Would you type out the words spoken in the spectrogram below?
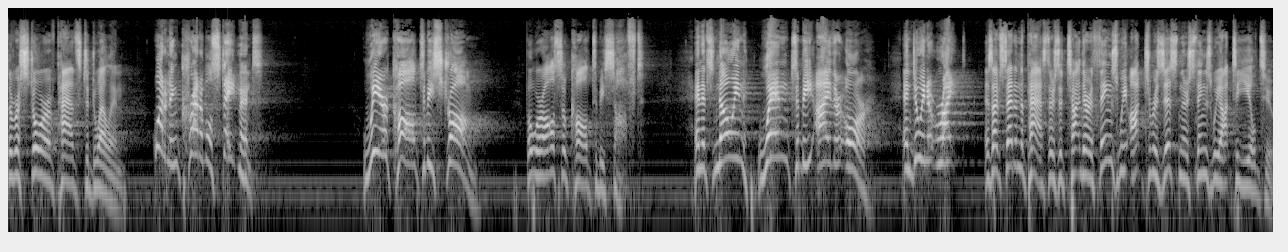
the restorer of paths to dwell in. What an incredible statement! We are called to be strong but we're also called to be soft. And it's knowing when to be either or and doing it right. As I've said in the past, there's a time, there are things we ought to resist and there's things we ought to yield to.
